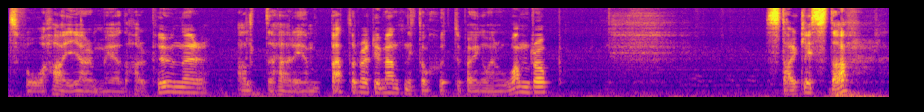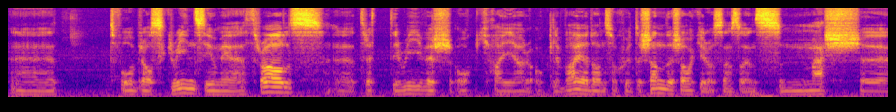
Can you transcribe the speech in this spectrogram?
två hajar med harpuner. Allt det här är en Battle Regiment, 1970 poäng och en One Drop. Stark lista. Eh, två bra screens i och med Thralls. Eh, 30 Reavers och hajar och Leviathan som skjuter sönder saker och sen så en Smash eh,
